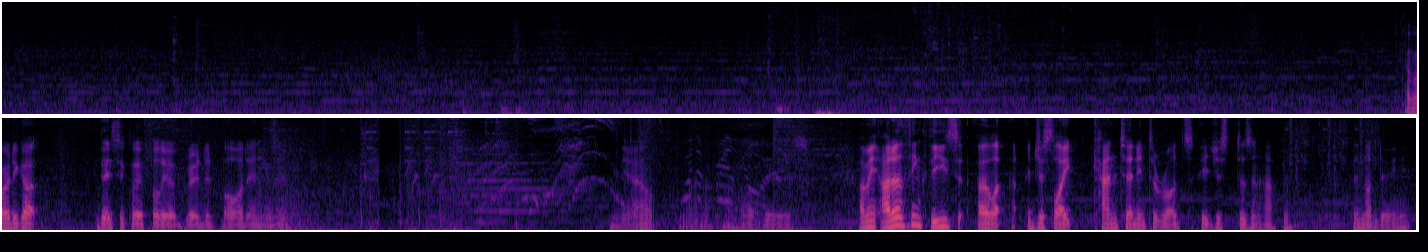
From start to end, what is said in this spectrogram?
I've already got basically a fully upgraded board anyway. Yeah, why not? I'll hold these. I mean, I don't think these are li- just like can turn into rods. It just doesn't happen. They're not doing it.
